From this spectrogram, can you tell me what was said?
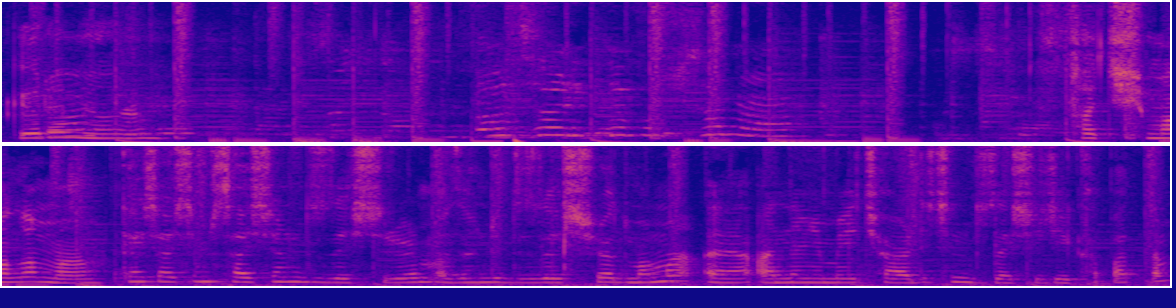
Göremiyorum. Ama terlikle vursana. Saçmalama. Arkadaşlar şimdi saçlarımı düzleştiriyorum. Az önce düzleştiriyordum ama e, annem yemeği çağırdığı için düzleştiriciyi kapattım.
